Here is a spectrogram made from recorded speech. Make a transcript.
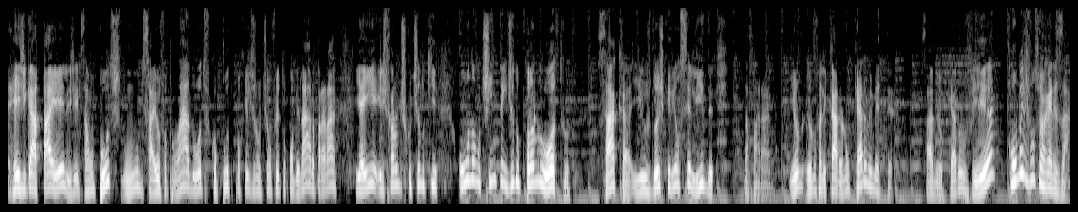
resgatar eles. Eles estavam putos, um saiu foi para um lado, o outro ficou puto porque eles não tinham feito o combinado, para nada. E aí eles ficaram discutindo que um não tinha entendido o plano do outro, saca? E os dois queriam ser líderes da parada. E eu, eu não falei, cara, eu não quero me meter, sabe? Eu quero ver como eles vão se organizar.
